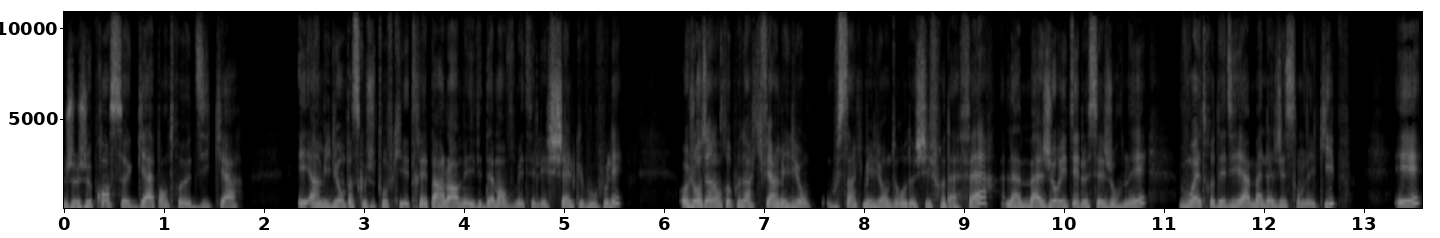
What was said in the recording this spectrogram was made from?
je, prends ce gap entre 10K et 1 million parce que je trouve qu'il est très parlant, mais évidemment, vous mettez l'échelle que vous voulez. Aujourd'hui, un entrepreneur qui fait 1 million ou 5 millions d'euros de chiffre d'affaires, la majorité de ses journées vont être dédiées à manager son équipe, et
